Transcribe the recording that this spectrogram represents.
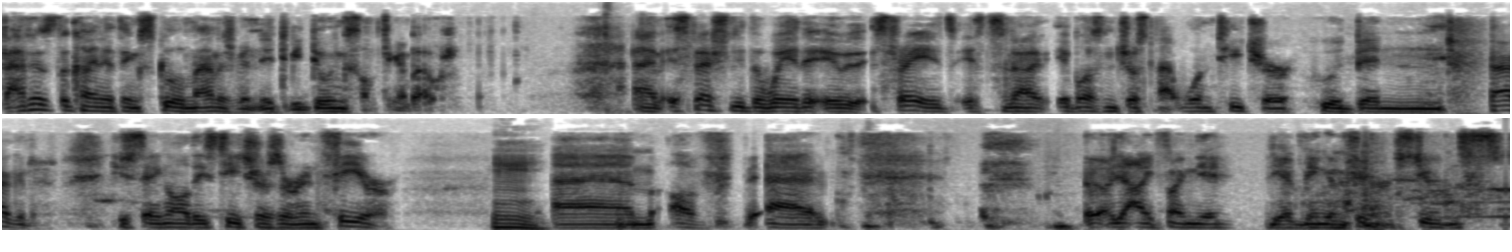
that is the kind of thing school management need to be doing something about. Um, especially the way that it was phrased, it's not. It wasn't just that one teacher who had been targeted. You're saying all these teachers are in fear. um, of uh, I find the idea of being in fear of students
